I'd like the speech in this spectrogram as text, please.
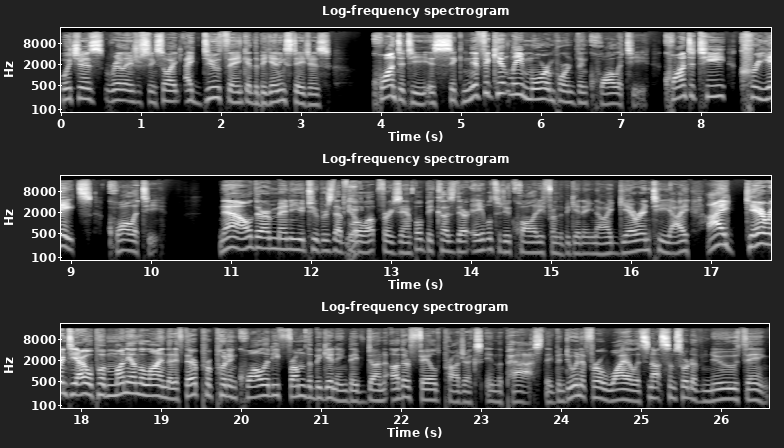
Which is really interesting. So I, I do think at the beginning stages, quantity is significantly more important than quality. Quantity creates quality. Now, there are many YouTubers that blow up, for example, because they're able to do quality from the beginning. Now, I guarantee, I, I guarantee, I will put money on the line that if they're putting quality from the beginning, they've done other failed projects in the past. They've been doing it for a while. It's not some sort of new thing.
